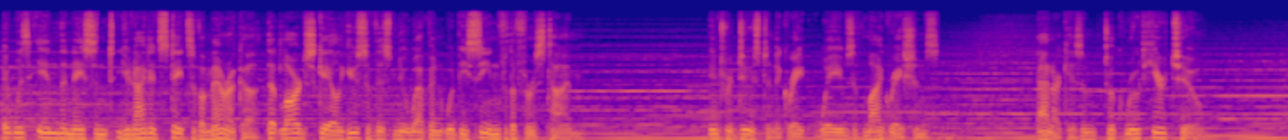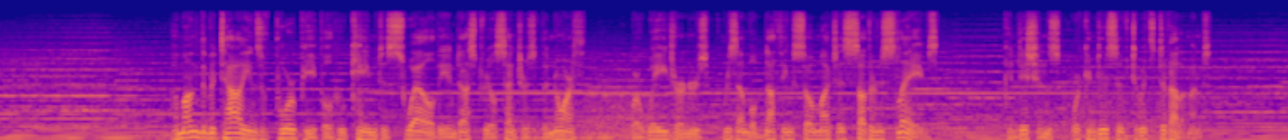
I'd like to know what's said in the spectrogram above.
It was in the nascent United States of America that large-scale use of this new weapon would be seen for the first time. Introduced in the great waves of migrations, anarchism took root here too. Among the battalions of poor people who came to swell the industrial centers of the North, where wage earners resembled nothing so much as Southern slaves, conditions were conducive to its development.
